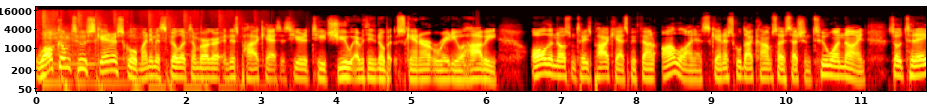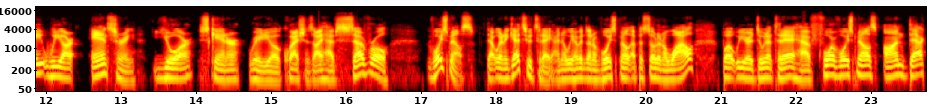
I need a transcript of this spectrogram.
Welcome to Scanner School. My name is Phil Lichtenberger, and this podcast is here to teach you everything to know about the scanner radio hobby. All the notes from today's podcast can be found online at scannerschool.com slash session 219. So today we are answering your scanner radio questions. I have several voicemails that we're going to get to today. I know we haven't done a voicemail episode in a while, but we are doing it today. I have four voicemails on deck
